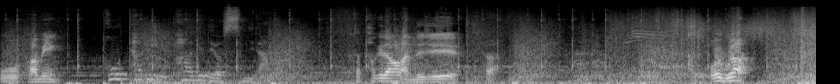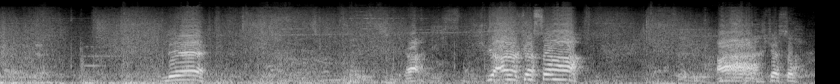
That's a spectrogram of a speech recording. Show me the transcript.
오버파밍. 포탑이 파괴되었습니다. 다 파괴당하면 안 되지. 자. 어이 뭐야? 네. 야, 야, 나 꼈어. 나. 아, 꼈어.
